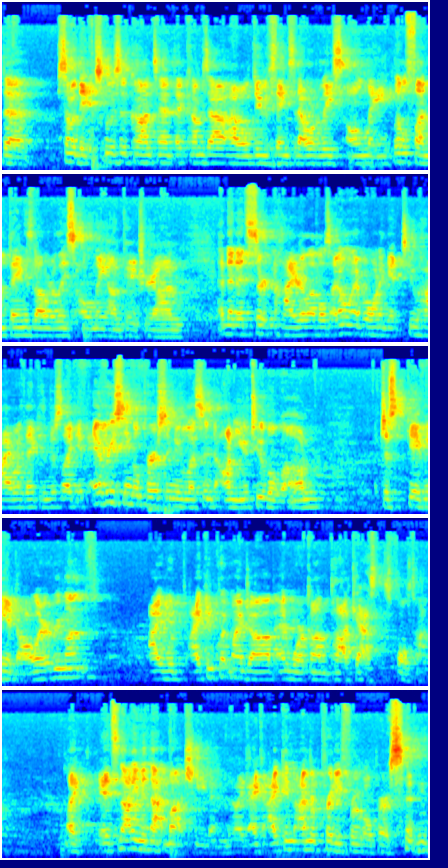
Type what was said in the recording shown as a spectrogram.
the some of the exclusive content that comes out. I will do things that I'll release only, little fun things that I'll release only on Patreon. And then at certain higher levels, I don't ever want to get too high with it because I'm just like, if every single person who listened on YouTube alone just gave me a dollar every month, I would I could quit my job and work on podcasts full time. Like it's not even that much even. Like I, I can I'm a pretty frugal person,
